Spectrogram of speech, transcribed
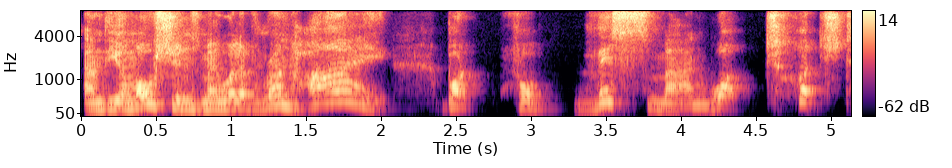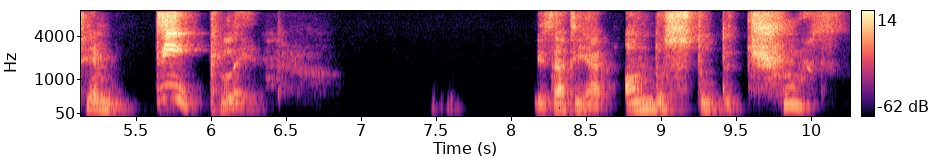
And the emotions may well have run high, but for this man, what touched him deeply is that he had understood the truth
